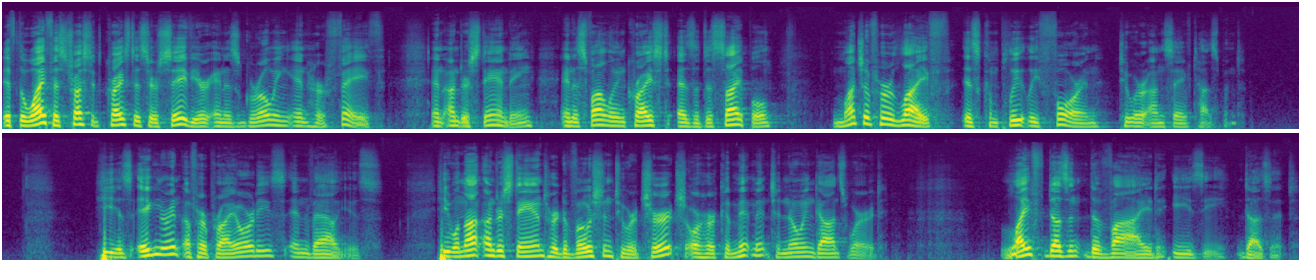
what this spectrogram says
If the wife has trusted Christ as her Savior and is growing in her faith and understanding and is following Christ as a disciple, much of her life is completely foreign to her unsaved husband. He is ignorant of her priorities and values. He will not understand her devotion to her church or her commitment to knowing God's Word. Life doesn't divide easy, does it?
